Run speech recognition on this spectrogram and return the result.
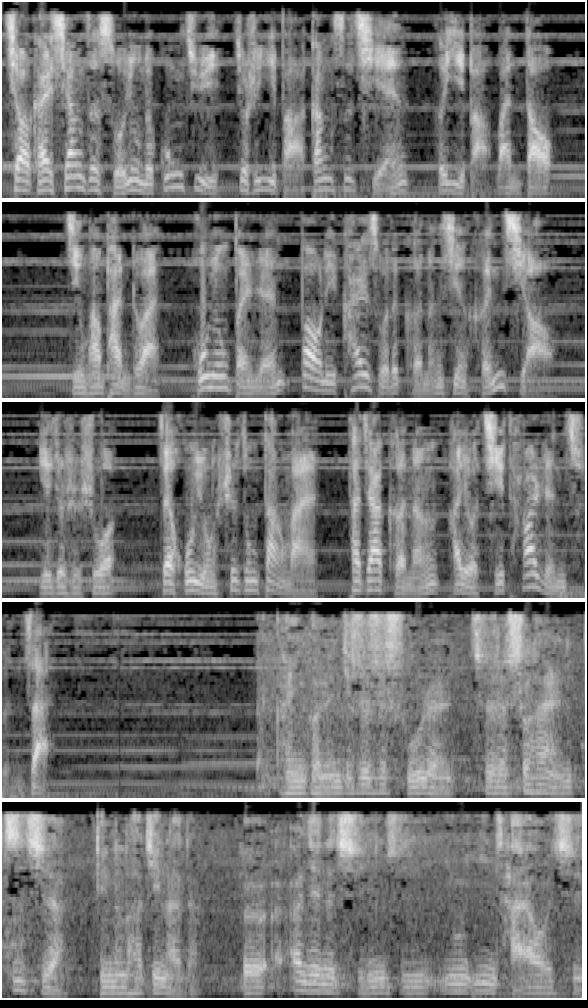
撬开箱子所用的工具就是一把钢丝钳和一把弯刀。警方判断，胡勇本人暴力开锁的可能性很小，也就是说，在胡勇失踪当晚，他家可能还有其他人存在。很有可能就是是熟人，就是受害人自己啊领着他进来的。呃，案件的起因是因为因财而起，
